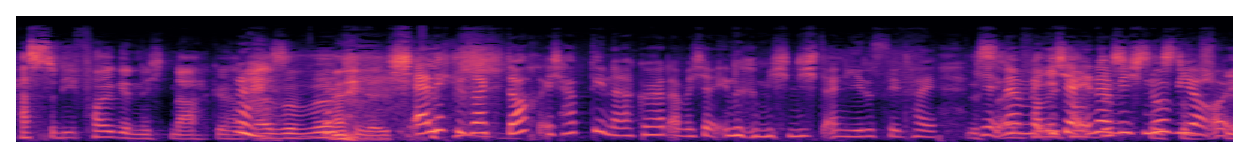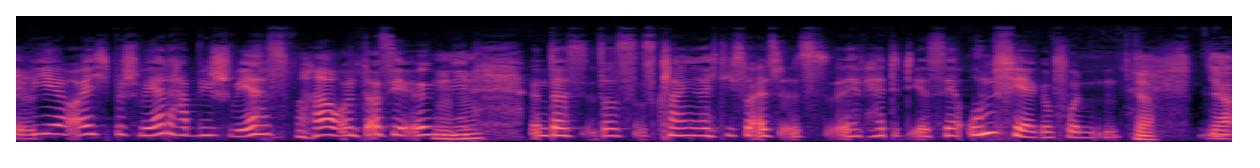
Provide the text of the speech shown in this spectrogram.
Hast du die Folge nicht nachgehört? Also wirklich. Ehrlich gesagt, doch, ich habe die nachgehört, aber ich erinnere mich nicht an jedes Detail. Ich erinnere, ich erinnere mich nur, wie ihr, wie ihr euch beschwert habt, wie schwer es war und dass ihr irgendwie, Mhm. und das, das, es klang richtig so, als, als hättet ihr es sehr unfair gefunden. Ja. Ja.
